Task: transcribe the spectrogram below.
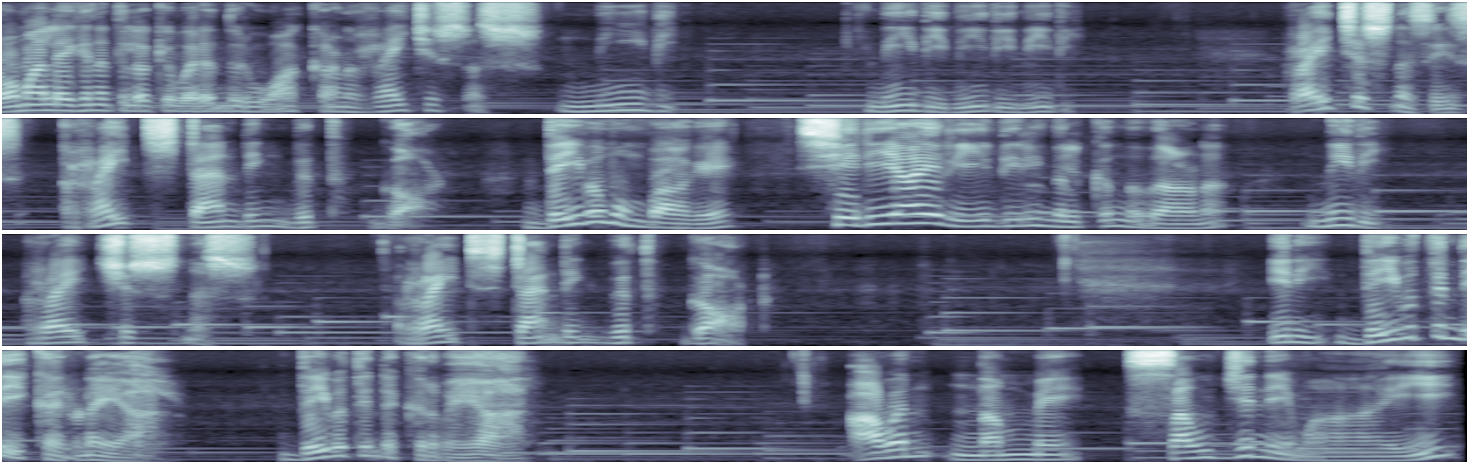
റോമാലേഖനത്തിലൊക്കെ വരുന്നൊരു വാക്കാണ് റൈച്ചസ്നസ് നീതി. നീതി നീതി നീതി. Righteousness is right standing with God ദൈവം മുമ്പാകെ ശരിയായ രീതിയിൽ നിൽക്കുന്നതാണ് നീതി righteousness right standing with God ഇനി ദൈവത്തിന്റെ ഈ കരുണയാൽ ദൈവത്തിന്റെ കൃപയാൽ അവൻ നമ്മെ സൗജന്യമായി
